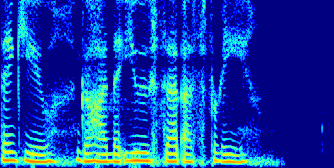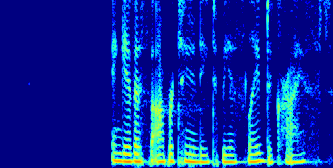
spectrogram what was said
Thank you, God, that you set us free and give us the opportunity to be a slave to Christ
